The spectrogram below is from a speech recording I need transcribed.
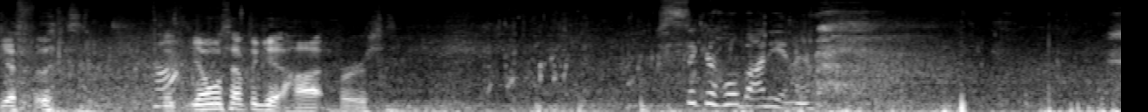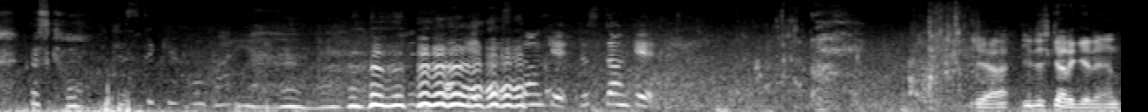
Warm enough yet for this. Like, you almost have to get hot first. Just Stick your whole body in there. That's cool. Just stick your whole body in it. Just dunk it. Just dunk it. Yeah, you just got to get in.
